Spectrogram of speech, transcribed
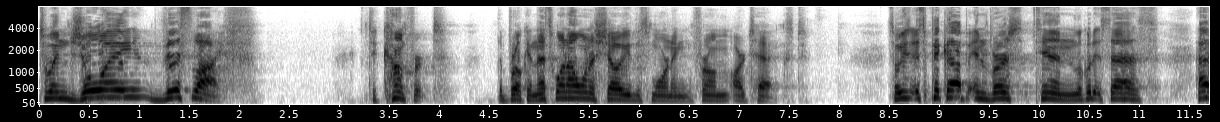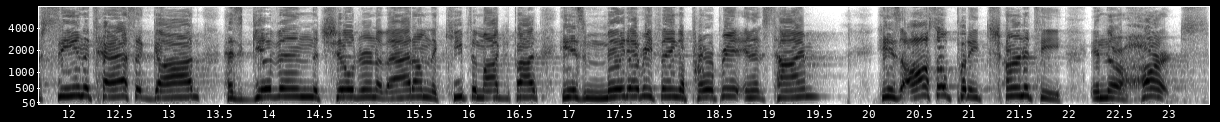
to enjoy this life, to comfort the broken. That's what I want to show you this morning from our text. So let's pick up in verse 10. Look what it says. I've seen the task that God has given the children of Adam to keep them occupied. He has made everything appropriate in its time. He has also put eternity in their hearts.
